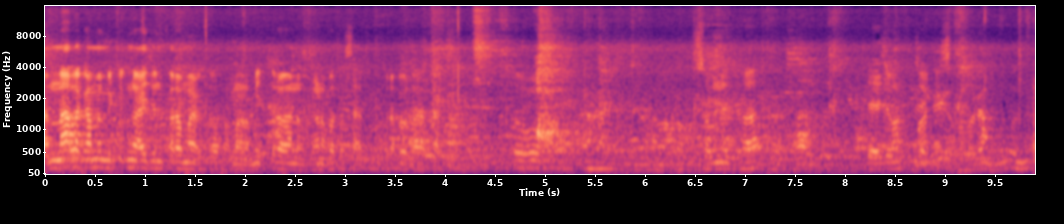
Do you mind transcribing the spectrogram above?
અરનાલા ગામે મિટિંગનું આયોજન કરવામાં આવ્યું હતું. અમારા મિત્ર અને ઘણા બધા સાથી મિત્રો હતા. તો સૌને જય જવાન જય કિસાન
